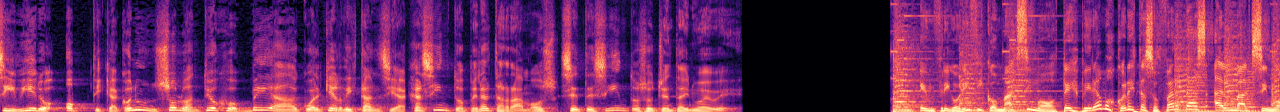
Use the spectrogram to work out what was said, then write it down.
Siviero Óptica, con un solo anteojo, vea a cualquier distancia. Jacinto Peralta Ramos, 789. En Frigorífico Máximo te esperamos con estas ofertas al máximo.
